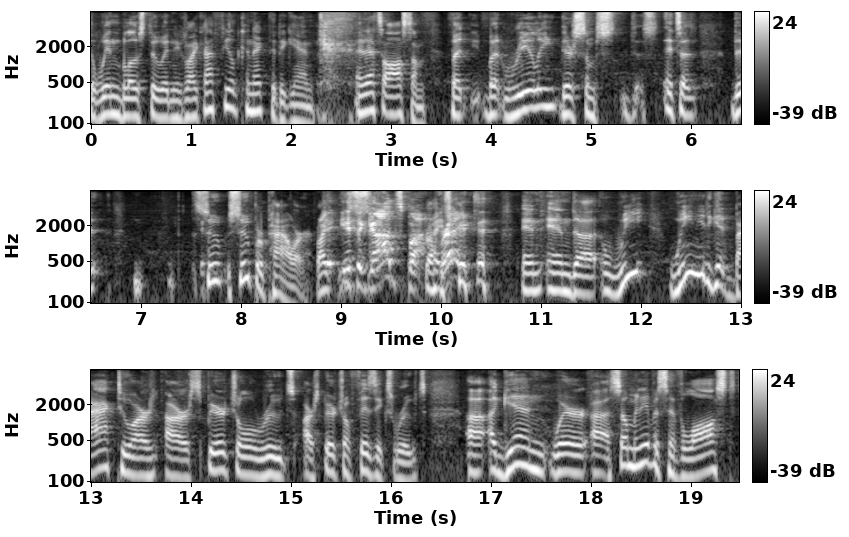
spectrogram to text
the wind blows through it, and you're like, I feel connected again, and that's awesome. But but really, there's some. It's a the su- superpower, right? it's a god spot right, right, and and uh, we we need to get back to our our spiritual roots our spiritual physics roots uh, again where uh, so many of us have lost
